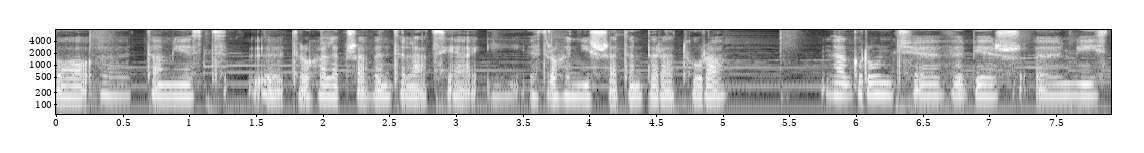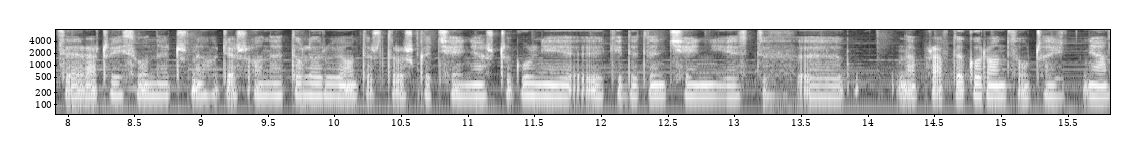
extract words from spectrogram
bo tam jest trochę lepsza wentylacja i trochę niższa temperatura. Na gruncie wybierz e, miejsce raczej słoneczne, chociaż one tolerują też troszkę cienia, szczególnie e, kiedy ten cień jest w e, naprawdę gorącą część dnia.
